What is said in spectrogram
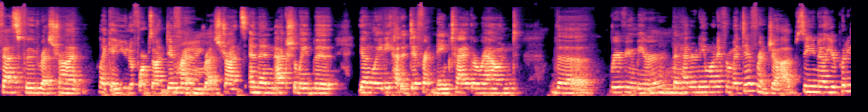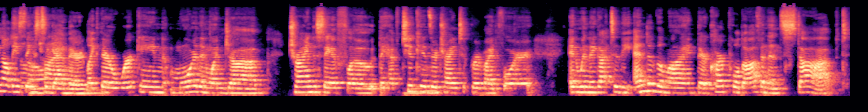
fast food restaurant, like a uniforms on different Right. restaurants. And then actually the young lady had a different name tag around the rearview mirror Mhm. that had her name on it from a different job. So you know, you're putting all these things Oh. together. Like they're working more than one job, trying to stay afloat. They have two kids they're trying to provide for. And when they got to the end of the line, their car pulled off and then stopped.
